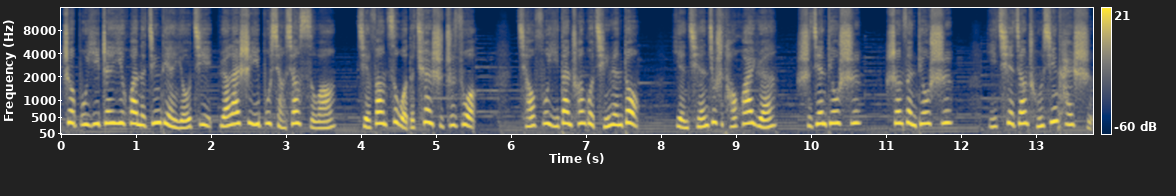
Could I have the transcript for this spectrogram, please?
这部亦真亦幻的经典游记，原来是一部想象死亡、解放自我的劝世之作。樵夫一旦穿过情人洞，眼前就是桃花源，时间丢失，身份丢失，一切将重新开始。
